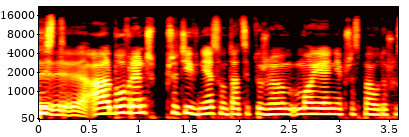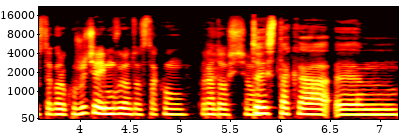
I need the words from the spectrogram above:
Jest- Y, Albo wręcz przeciwnie, są tacy, którzy moje nie przespały do szóstego roku życia i mówią to z taką radością. To jest taka, ym,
